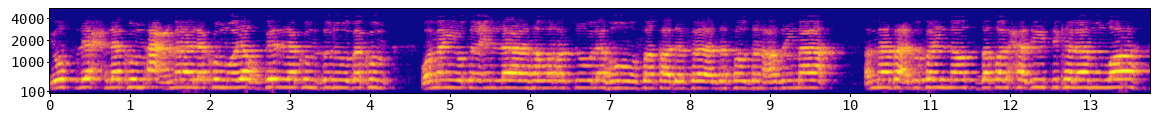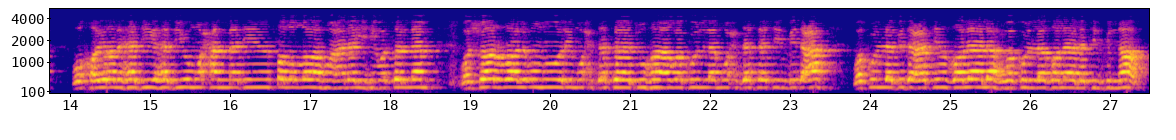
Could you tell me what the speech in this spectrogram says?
يصلح لكم أعمالكم ويغفر لكم ذنوبكم ومن يطع الله ورسوله فقد فاز فوزا عظيما. أما بعد فإن أصدق الحديث كلام الله وخير الهدي هدي محمد صلى الله عليه وسلم وشر الأمور محدثاتها وكل محدثة بدعة وكل بدعة ضلالة وكل ضلالة في النار.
